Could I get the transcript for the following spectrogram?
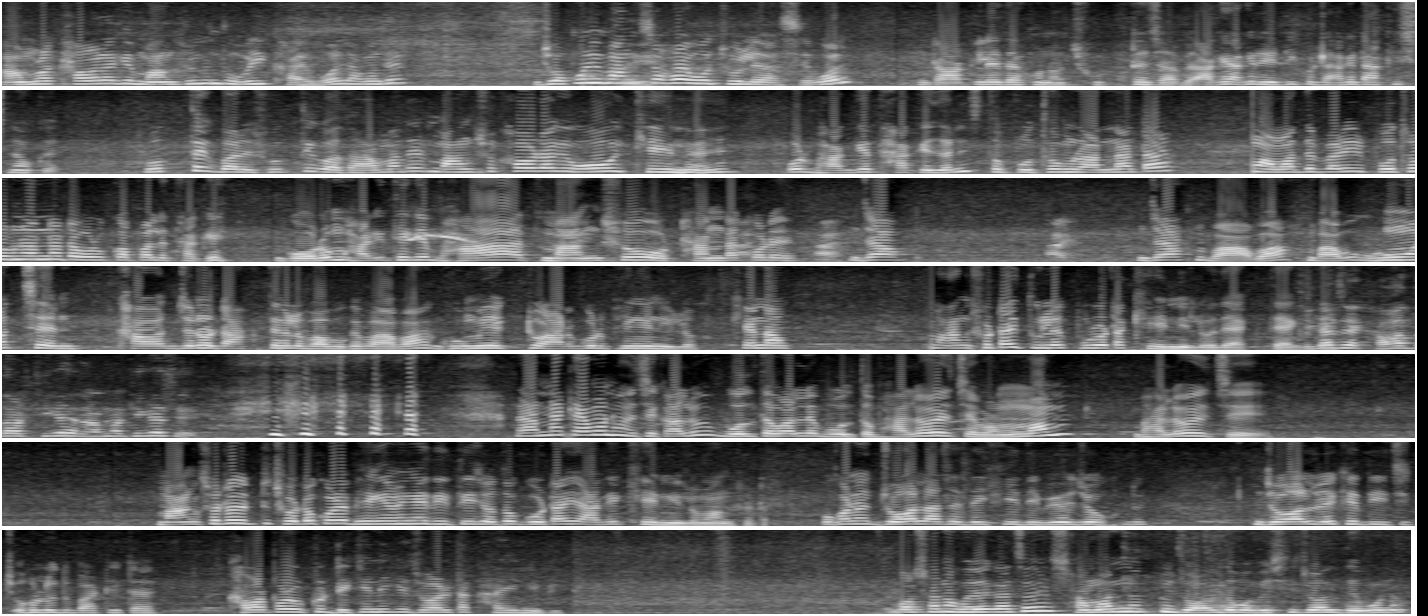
আমরা খাওয়ার আগে মাংস কিন্তু ওই খায় বল আমাদের? যখনই মাংস হয়। ও চলে আসে বল? ডাকলে দেখো না ছুটতে যাবে। আগে আগে রেডি করলে আগে ডাকিস না ওকে। প্রত্যেকবারে সত্যি কথা আমাদের মাংস খাওয়ার আগে ওই খেয়ে নেয় ওর ভাগ্যে থাকে জানিস তো প্রথম রান্নাটা। আমাদের বাড়ির প্রথম রান্নাটা ওর কপালে থাকে। গরম হাঁড়ি থেকে ভাত মাংস ঠান্ডা করে যাও। যা বাবা বাবু ঘুমোচ্ছেন। খাওয়ার জন্য ডাকতে হলো বাবুকে। বাবা ঘুমিয়ে একটু আড়গোড় ভেঙে নিল। খেয়ে নাও। মাংসটাই তুলে পুরোটা খেয়ে নিল দেখতে ঠিক আছে খাওয়া দাওয়া ঠিক আছে রান্না ঠিক আছে? রান্না কেমন হয়েছে কালু? বলতে পারলে বলতো ভালো হয়েছে মামাম ভালো হয়েছে? মাংসটা একটু ছোট করে ভেঙে ভেঙে দিতিস ও তো গোটাই আগে খেয়ে নিল মাংসটা। ওখানে জল আছে দেখিয়ে দিবি ওই যে ওখানে জল রেখে দিয়েছি হলুদ বাটিটায়। খাওয়ার পর একটু ডেকে নিয়ে জলটা খাইয়ে নিবি। বসানো হয়ে গেছে। সামান্য একটু জল দেবো বেশি জল দেবো না।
